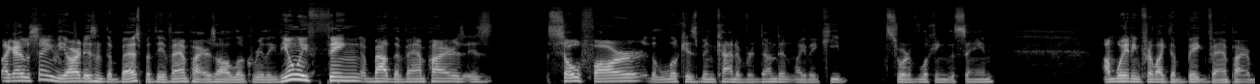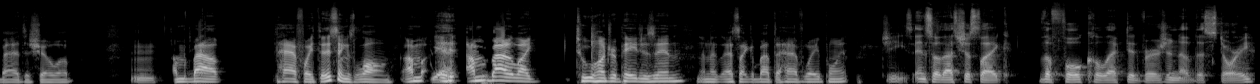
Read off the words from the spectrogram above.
like I was saying the art isn't the best, but the vampires all look really. The only thing about the vampires is so far the look has been kind of redundant like they keep sort of looking the same. I'm waiting for like the big vampire bad to show up. Mm. I'm about halfway. Through. This thing's long. I'm Yeah. I'm about like 200 pages in, and that's like about the halfway point. Jeez. And so that's just like the full collected version of this story.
